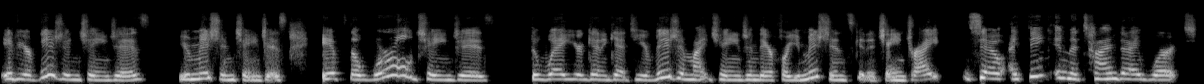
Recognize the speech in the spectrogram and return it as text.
If your vision changes, your mission changes. If the world changes, the way you're going to get to your vision might change, and therefore your mission's going to change, right? So I think in the time that I worked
